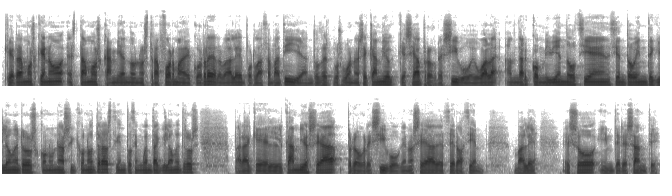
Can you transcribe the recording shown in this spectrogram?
queramos que no, estamos cambiando nuestra forma de correr, ¿vale? Por la zapatilla. Entonces, pues bueno, ese cambio que sea progresivo. Igual andar conviviendo 100, 120 kilómetros con unas y con otras, 150 kilómetros, para que el cambio sea progresivo, que no sea de 0 a 100, ¿vale? Eso interesante.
